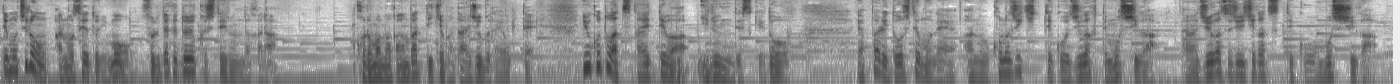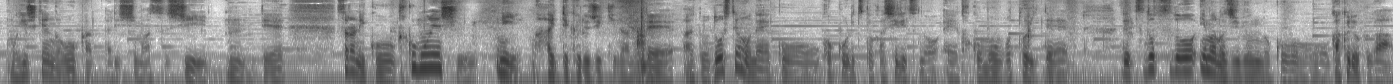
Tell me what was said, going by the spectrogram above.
でもちろんあの生徒にもそれだけ努力しているんだからこのまま頑張っていけば大丈夫だよっていうことは伝えてはいるんですけどやっぱりどうしてもねあのこの時期ってこう10月って模試があ10月11月ってこう模試が模擬試験が多かったりしますし、うん、でさらにこう過去問演習に入ってくる時期なのであとどうしてもねこう国公立とか私立の、え過去問を解いてでつどつど今の自分のこう学力が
